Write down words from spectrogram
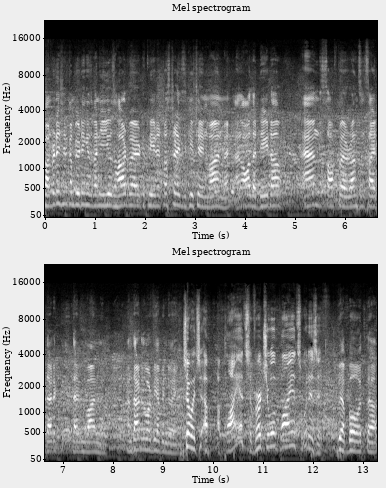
Confidential computing is when you use hardware to create a trusted execution environment, and all the data and the software runs inside that, that environment. And that is what we have been doing. So it's a appliance, a virtual appliance? What is it? We have both, uh,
